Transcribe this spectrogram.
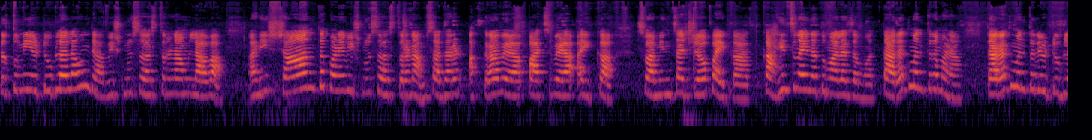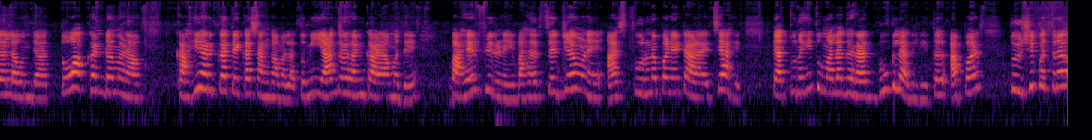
तर तुम्ही युट्यूबला लावून द्या विष्णू सहस्त्रनाम लावा. आणि शांतपणे विष्णू सहस्त्रनाम साधारण अकरा वेळा पाच वेळा ऐका. स्वामींचा जप ऐका काहीच नाही ना तुम्हाला जमत. तारक मंत्र म्हणा. तारक मंत्र युट्यूबला लावून द्या. तो अखंड म्हणा. काही हरकत आहे का सांगा मला. तुम्ही या ग्रहण काळामध्ये बाहेर फिरणे बाहेरचे जेवणे आज पूर्णपणे टाळायचे आहे. त्यातूनही तुम्हाला घरात भूक लागली तर आपण तुळशीपत्र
